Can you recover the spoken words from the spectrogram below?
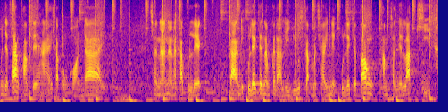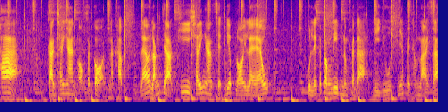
มันจะสร้างความเสียหายให้กับองค์กรได้ ฉะนั้นนะครับคุณเล็กการที่คุณเล็กจะนำกระดาษ reuse กลับมาใช้เนี่ยคุณเล็กจะต้องทำสัญลักษณ์ขีดค่า การใช้งานออกซะก่อนนะครับ แล้วหลังจากที่ใช้งานเสร็จเรียบร้อยแล้ว คุณเล็กก็ต้องรีบนำกระดาษ reuse เนี่ยไปทำลายซะ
